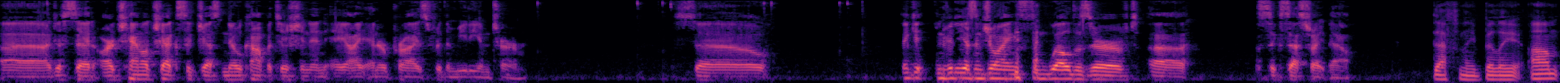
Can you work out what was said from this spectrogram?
uh, just said our channel checks suggest no competition in AI enterprise for the medium term. So I think it, NVIDIA is enjoying some well deserved uh, success right now. Definitely, Billy. Um,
